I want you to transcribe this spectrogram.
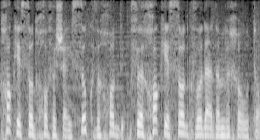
חוק יסוד חופש העיסוק וחוק, וחוק יסוד כבוד האדם וחירותו.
